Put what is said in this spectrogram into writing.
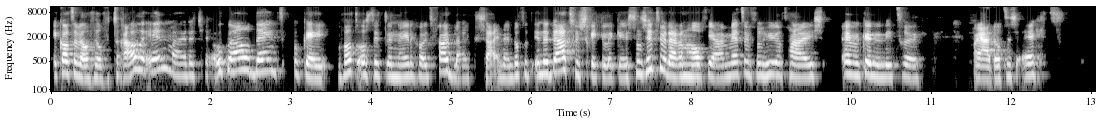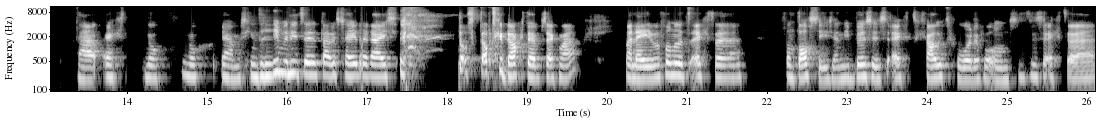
ik had er wel veel vertrouwen in, maar dat je ook wel denkt: oké, wat als dit een hele grote fout blijkt te zijn en dat het inderdaad verschrikkelijk is? Dan zitten we daar een half jaar met een verhuurd huis en we kunnen niet terug. Maar ja, dat is echt, nou, echt nog, nog ja, misschien drie minuten tijdens de hele reis dat ik dat gedacht heb, zeg maar. Maar nee, we vonden het echt eh, fantastisch en die bus is echt goud geworden voor ons. Het is echt. eh,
